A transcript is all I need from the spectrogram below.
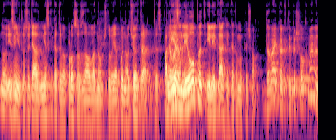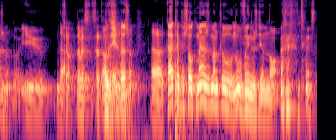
ну, извини, то есть у тебя несколько ты вопросов задал в одном, чтобы я понял, что да. это. То есть полезен давай, ли опыт или как я к этому пришел? Давай, как ты пришел к менеджменту и да. все, давай с этого Окей, okay, хорошо. Э, как я пришел к менеджменту? Ну, вынужден, но. то есть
